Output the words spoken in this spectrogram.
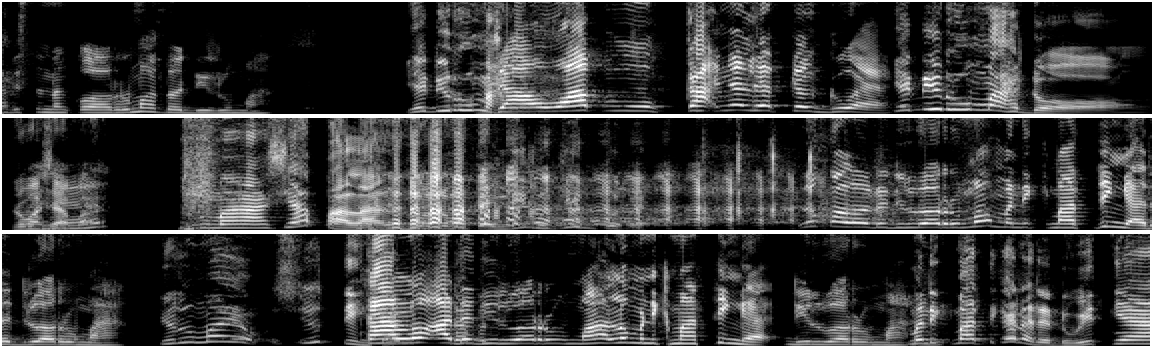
lebih seneng keluar rumah atau di rumah? Ya di rumah. Jawab mukanya lihat ke gue. Ya di rumah dong. rumah siapa? Bener? Rumah siapa lah? Rumah, rumah Tendi mungkin. Lo kalau udah di luar rumah menikmati nggak ada di luar rumah? Di rumah ya syuting. Kalau kan? ada di luar rumah, lo menikmati nggak di luar rumah? Menikmati kan ada duitnya.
